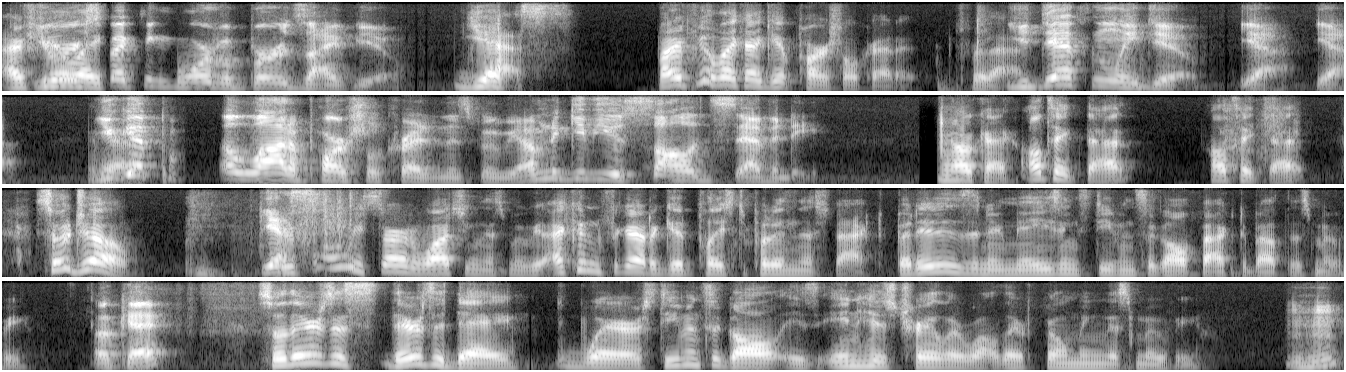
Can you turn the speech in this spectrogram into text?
I feel were like expecting more of a bird's eye view. yes, but I feel like I get partial credit for that. You definitely do. Yeah, yeah. You Yeah. get a lot of partial credit in this movie. I'm gonna give you a solid 70. okay, I'll take that. I'll take that. So Joe, Yes. before we started watching this movie, I couldn't figure out a good place to put in this fact, but it is an amazing Steven Seagal fact about this movie. Okay. So there's a there's a day where Steven Seagal is in his trailer while they're filming this movie. Mhm.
